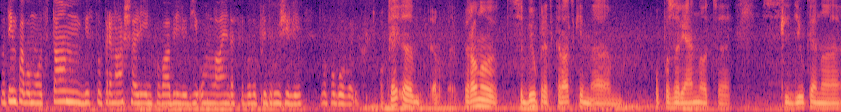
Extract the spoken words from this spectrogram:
potem pa bomo od tam v bistvu prenašali in povabili ljudi online, da se bodo pridružili v pogovorih. Okay, um, ravno sem bil pred kratkim um, opozorjen od uh, sledilke na.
